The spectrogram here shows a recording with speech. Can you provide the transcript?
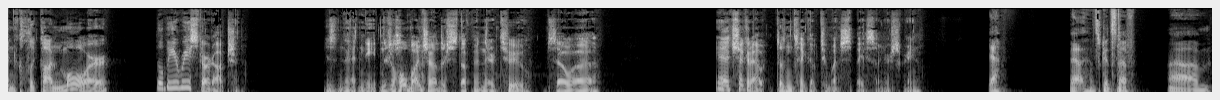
then click on more, there'll be a restart option. Isn't that neat? And there's a whole bunch of other stuff in there too. So, uh, yeah, check it out. It doesn't take up too much space on your screen. Yeah. Yeah, that's good stuff. Um,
